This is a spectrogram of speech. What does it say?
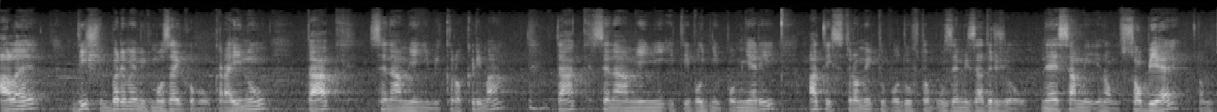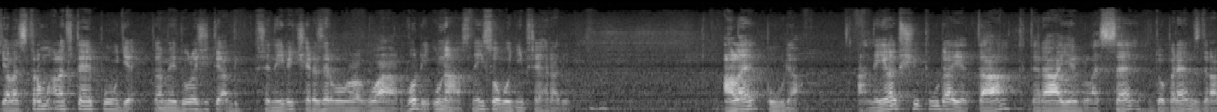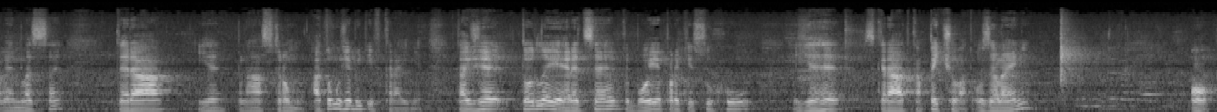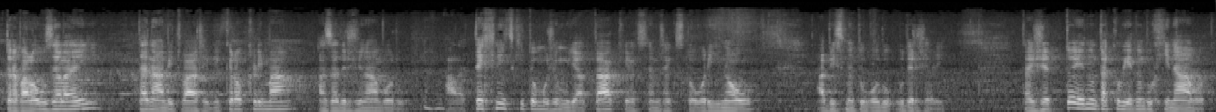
Ale když budeme mít mozaikovou krajinu, tak se nám mění mikroklima, tak se nám mění i ty vodní poměry a ty stromy tu vodu v tom území zadržou. Ne sami jenom v sobě, v tom těle stromu, ale v té půdě. Tam je důležité, aby pře největší rezervoár vody u nás nejsou vodní přehrady, ale půda. A nejlepší půda je ta, která je v lese, v dobrém, zdravém lese, která je plná stromů. A to může být i v krajině. Takže tohle je recept boje proti suchu, je zkrátka pečovat o zeleň, o trvalou zeleň, ta nám vytváří mikroklima a zadržuje nám vodu. Mm-hmm. Ale technicky to můžeme udělat tak, jak jsem řekl, s tou rýnou, aby jsme tu vodu udrželi. Takže to je jenom takový jednoduchý návod.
